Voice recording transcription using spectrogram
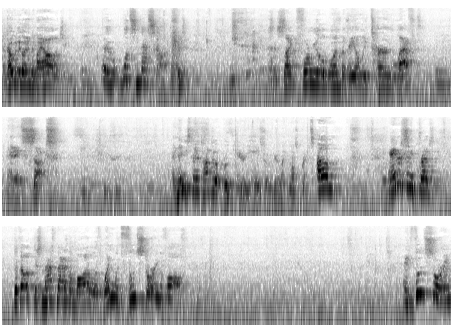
Like, I wouldn't have gone into biology. Hey, what's NASCAR? It's like Formula One, but they only turn left, and it sucks. And then he started talking about root beer. He hates root beer like most Brits. Um, Andersson and Krebs developed this mathematical model of when would food storing evolve. And food storing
